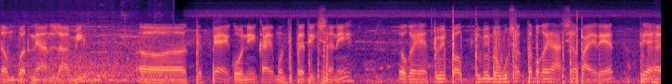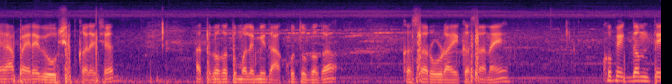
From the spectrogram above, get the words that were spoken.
डंपरने आणलं आम्ही. ते पॅगोनी काय म्हणतात त्या रिक्षाने बघा हे तुम्ही प तुम्ही बघू शकता बघा ह्या अशा पायऱ्या आहेत. त्या ह्या पायऱ्या व्यवस्थित करायच्या आहेत. आता बघा तुम्हाला मी दाखवतो बघा कसा रोड आहे कसा नाही. खूप एकदम ते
